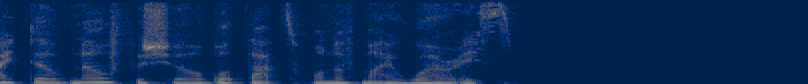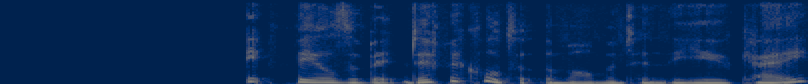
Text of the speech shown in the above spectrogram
I don't know for sure, but that's one of my worries. It feels a bit difficult at the moment in the UK.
